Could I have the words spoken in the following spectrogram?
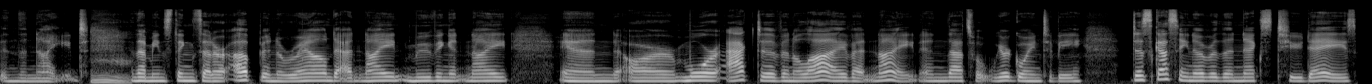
in the night. Mm. And that means things that are up and around at night, moving at night, and are more active and alive at night. And that's what we're going to be discussing over the next two days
